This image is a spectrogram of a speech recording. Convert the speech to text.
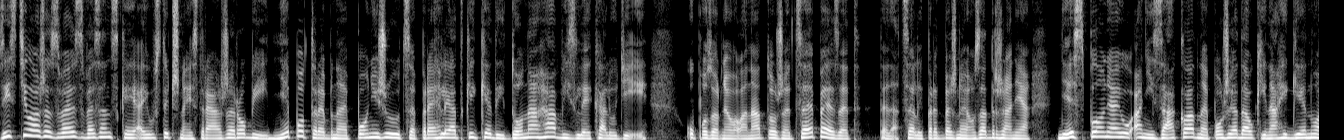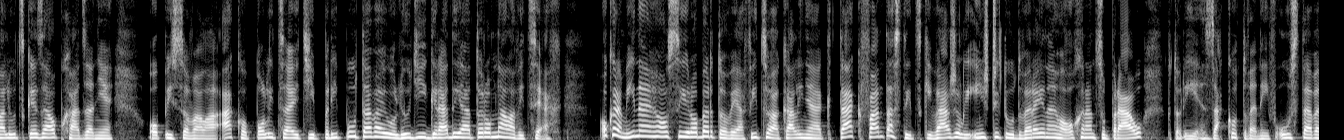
Zistila, že zväz väzenskej a justičnej stráže robí nepotrebné ponižujúce prehliadky, kedy do naha vyzlieka ľudí. Upozorňovala na to, že CPZ, teda celý predbežného zadržania, nesplňajú ani základné požiadavky na hygienu a ľudské zaobchádzanie. Opisovala, ako policajti pripútavajú ľudí k radiátorom na laviciach. Okrem iného si Robertovia Fico a Kaliňák tak fantasticky vážili Inštitút verejného ochrancu práv, ktorý je zakotvený v ústave,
